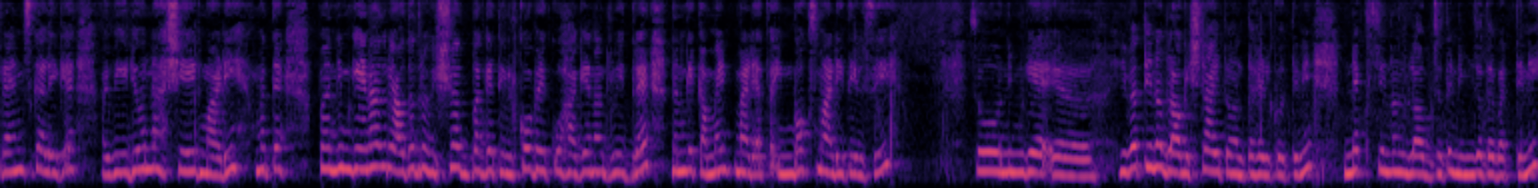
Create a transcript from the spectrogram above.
ಫ್ರೆಂಡ್ಸ್ಗಳಿಗೆ ವಿಡಿಯೋನ ಶೇರ್ ಮಾಡಿ. ಮತ್ತೆ ನಿಮ್ಗೆ ಏನಾದರೂ ಯಾವುದಾದ್ರೂ ವಿಷಯದ ಬಗ್ಗೆ ತಿಳ್ಕೋಬೇಕು ಹಾಗೇನಾದರೂ ಇದ್ರೆ ನನಗೆ ಕಮೆಂಟ್ ಮಾಡಿ ಅಥವಾ ಇನ್ಬಾಕ್ಸ್ ಮಾಡಿ ತಿಳಿಸಿ. ಸೊ ನಿಮಗೆ ಇವತ್ತಿನ ಬ್ಲಾಗ್ ಇಷ್ಟ ಆಯಿತು ಅಂತ ಹೇಳ್ಕೊತೀನಿ. ನೆಕ್ಸ್ಟ್ ಇನ್ನೊಂದು ಬ್ಲಾಗ್ ಜೊತೆ ನಿಮ್ಮ ಜೊತೆ ಬರ್ತೀನಿ.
